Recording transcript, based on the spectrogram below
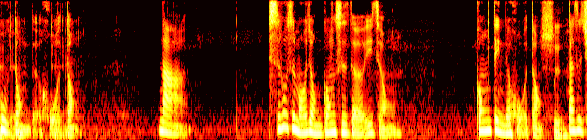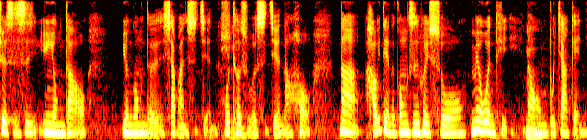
互动的活动，那似乎是某种公司的一种公定的活动，是。但是确实是运用到员工的下班时间或特殊的时间，然后那好一点的公司会说没有问题，那我们补假给你。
